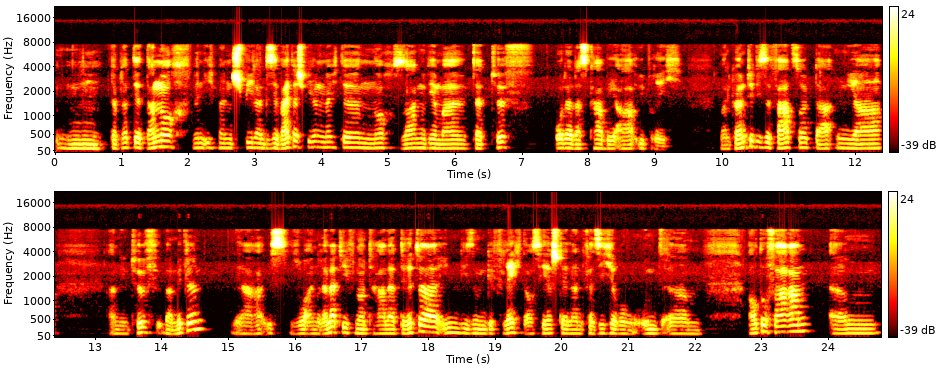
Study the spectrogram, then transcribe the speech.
Hm, da bleibt ja dann noch, wenn ich mein Spiel ein bisschen weiterspielen möchte, noch, sagen wir mal, der TÜV oder das KBA übrig. Man könnte diese Fahrzeugdaten ja an den TÜV übermitteln. Er ist so ein relativ neutraler Dritter in diesem Geflecht aus Herstellern, Versicherungen und ähm, Autofahrern. Ähm,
